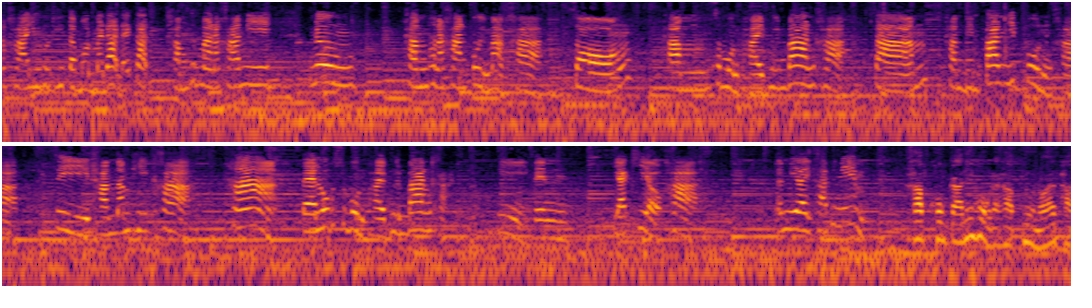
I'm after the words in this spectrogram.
นะคะยูทูทีตำบลไม้ดัดได้จัดทำขึ้นมานะคะ มี 1. ทำธนาคารปุ๋ยหมักค่ะ 2. ทำสมุนไพรพื้นบ้านค่ะ 3. ทำดินปั้นญี่ปุ่นค่ะ 4. ทำน้ำพริกค่ะ 5. แปรรูปสมุนไพรพื้นบ้านค่ะ นี่เป็นยาเขียวค่ะ แล้วมีอะไรคะพี่นิ่ม ครับโครงการที่ 6 นะครับ หนูน้อยพา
